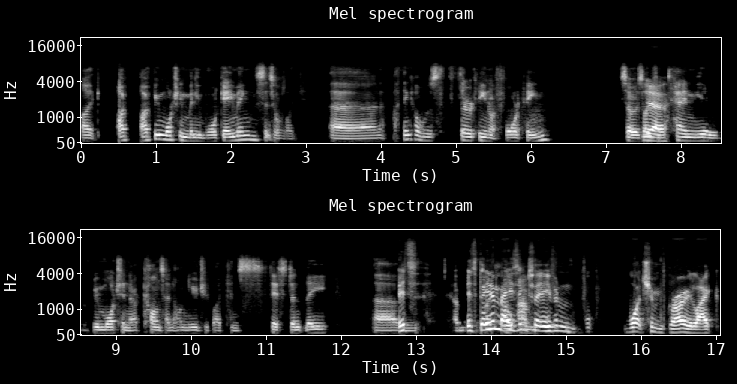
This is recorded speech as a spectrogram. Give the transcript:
like I've I've been watching mini wargaming since I was like uh I think I was thirteen or fourteen. So it's like Yeah. ten years I've been watching their content on YouTube like consistently. Um, It's- um, it's been like, oh, amazing um, to even w- watch them grow like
